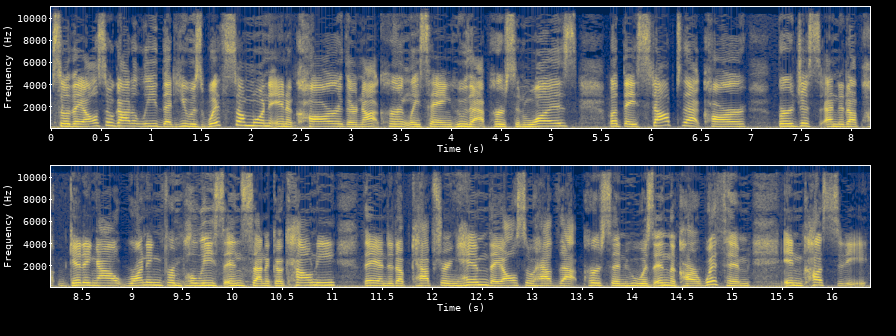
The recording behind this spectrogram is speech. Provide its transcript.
So they also got a lead that he was with someone in a car. They're not currently saying who that person was, but they stopped that car. Burgess ended up getting out, running from police in Seneca County. They ended up capturing him. They also have that person who was in the car with him in custody.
